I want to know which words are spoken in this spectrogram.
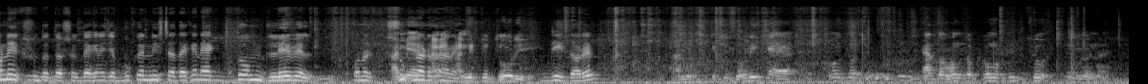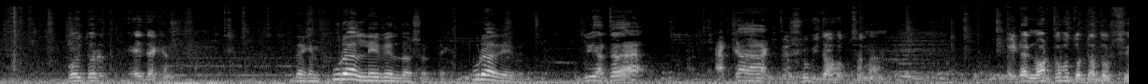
অনেক সুন্দর দর্শক দেখেন এই যে বুকের নিচটা দেখেন একদম লেভেল কোনো আমি শুকনা টুকনা নেই। আমি একটু ধরি। জি ধরেন। আমি একটু ধরি এতক্ষণ তো কোনো কিছু নাই। কবুতর এই দেখেন। দেখেন পুরা লেভেল দর্শক দেখেন পুরা লেভেল দুই আটকা রাখতে সুবিধা হচ্ছে না। এটা নট কবুতরটা ধরছি।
